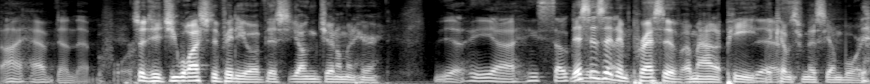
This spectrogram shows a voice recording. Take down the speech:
I have done that before. So did you watch the video of this young gentleman here? yeah, he uh, he's soaking. This is an impressive amount of pee that comes from this young boy.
